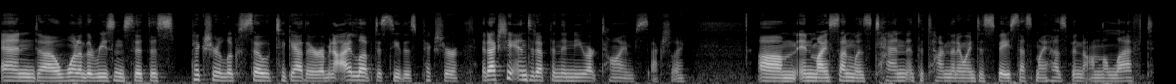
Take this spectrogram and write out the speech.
And uh, one of the reasons that this picture looks so together, I mean, I love to see this picture. It actually ended up in the New York Times, actually. Um, and my son was 10 at the time that I went to space. That's my husband on the left.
